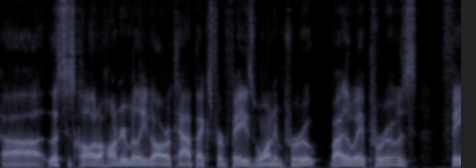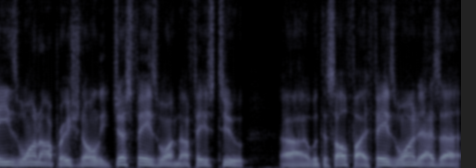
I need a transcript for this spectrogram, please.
uh, let's just call it a hundred million dollar capex for phase one in Peru. By the way, Peru's phase one operation only, just phase one, not phase two uh, with the sulfide. Phase one has a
